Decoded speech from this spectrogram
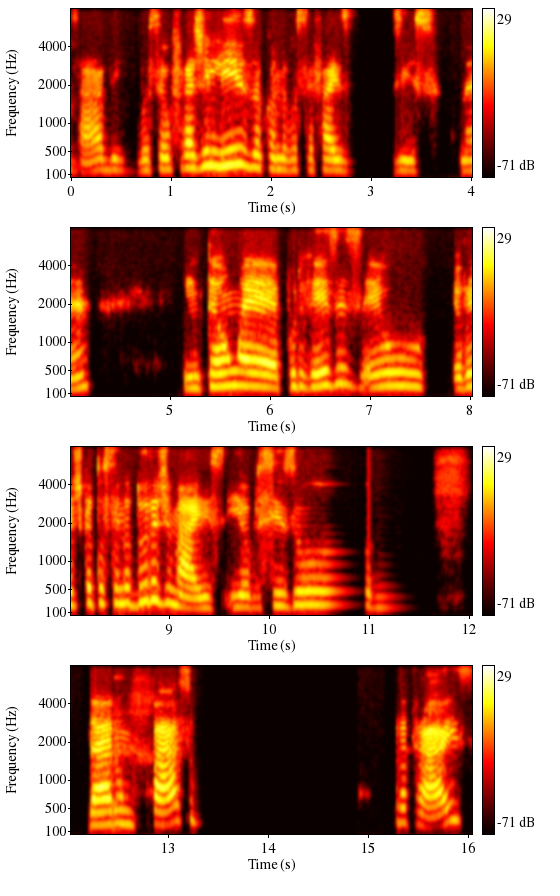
sabe? Você o fragiliza quando você faz isso, né? Então, é, por vezes eu eu vejo que eu estou sendo dura demais e eu preciso dar um passo para trás,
